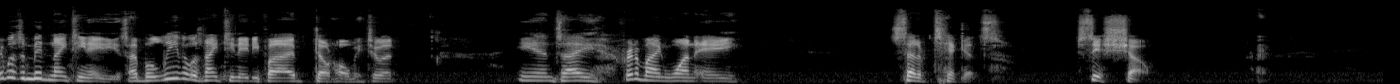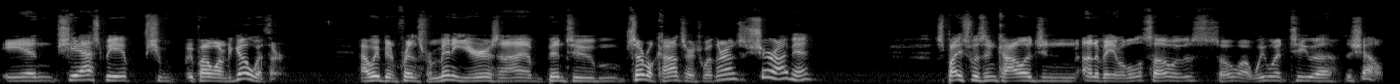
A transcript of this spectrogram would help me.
it was the mid 1980s. I believe it was 1985. Don't hold me to it. And I, a friend of mine won a set of tickets to see a show. And she asked me if, she, if I wanted to go with her. Now, we've been friends for many years, and I have been to several concerts with her. I said, sure, I'm in. Spice was in college and unavailable, so it was so uh, we went to uh, the show.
